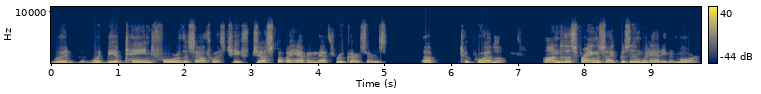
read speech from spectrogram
would would be obtained for the Southwest Chief just by having that through car service up to Pueblo. Onto the Springs, I presume, would add even more.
